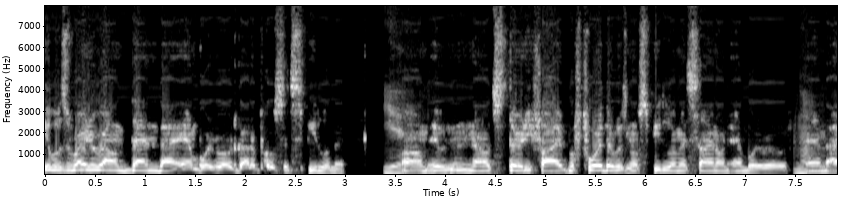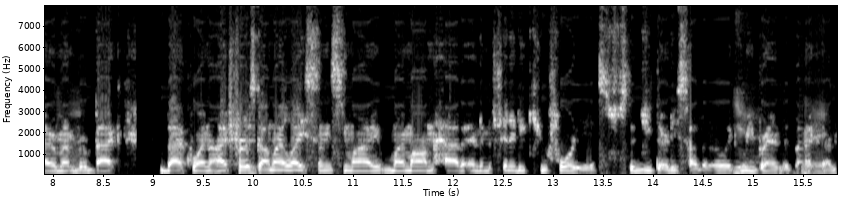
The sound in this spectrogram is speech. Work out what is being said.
it was right around then that Amboy Road got a posted speed limit. Yeah. Um, it, now it's 35. Before there was no speed limit sign on Amboy Road, No. and I remember back back when I first got my license, my my mom had an Infiniti Q40. It's just a G37, or like Yeah, rebranded back right. then.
